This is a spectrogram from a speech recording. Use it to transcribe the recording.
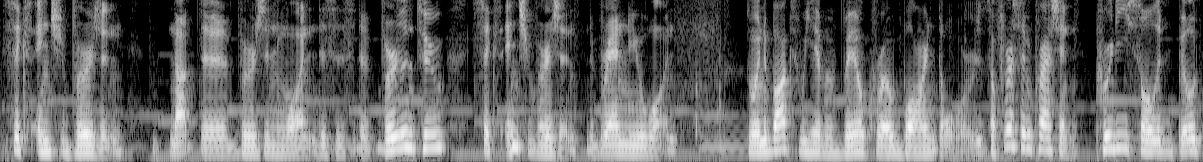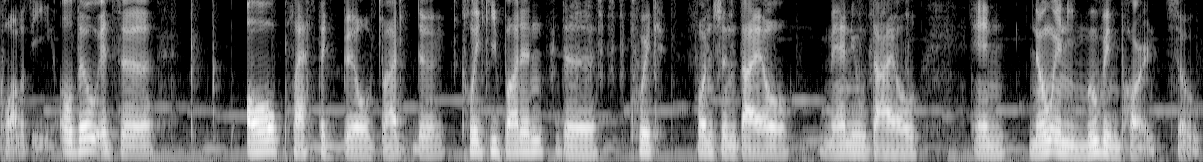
6-inch version, not the version 1. This is the version 2 6-inch version, the brand new one. So in the box we have a velcro barn door. So first impression, pretty solid build quality. Although it's a all plastic build, but the clicky button, the quick function dial, manual dial, and no any moving part. So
